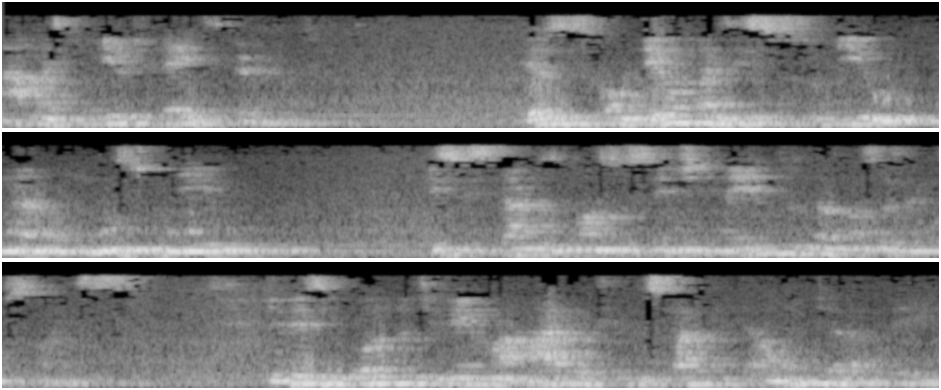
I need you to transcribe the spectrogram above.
Ah, mas sumiu de vez? Pergunta. Deus escondeu, mas isso sumiu. Não, não sumiu. Isso está nos nossos sentimentos, nas nossas emoções. De vez em quando te vem uma água que não sabe de onde ela veio.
